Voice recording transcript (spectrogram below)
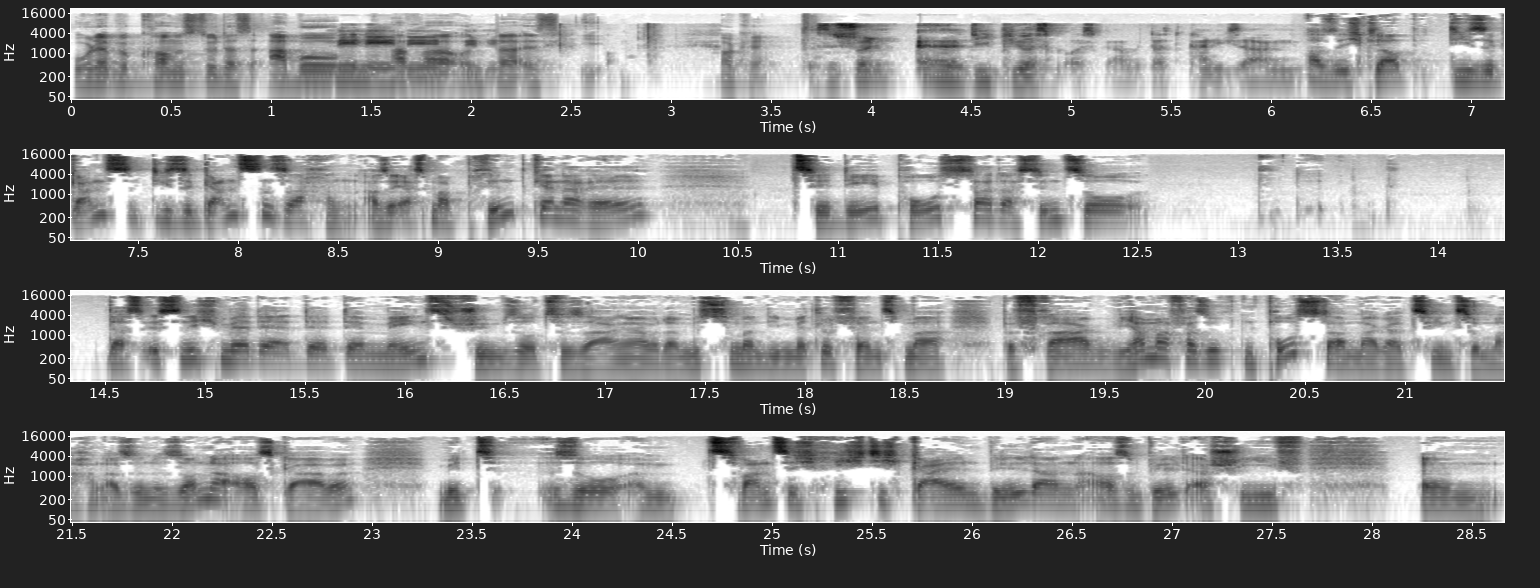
Oder bekommst du das Abo-Cover nee, nee, nee, und da ist Okay. Das ist schon äh, die Kiosk-Ausgabe, das kann ich sagen. Also ich glaube, diese ganzen, diese ganzen Sachen, also erstmal Print generell, CD, Poster, das sind so das ist nicht mehr der, der, der Mainstream sozusagen, aber da müsste man die Metal-Fans mal befragen. Wir haben mal versucht, ein Poster-Magazin zu machen, also eine Sonderausgabe mit so ähm, 20 richtig geilen Bildern aus dem Bildarchiv. Ähm,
